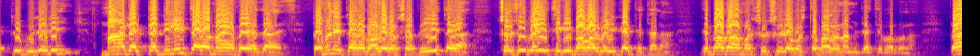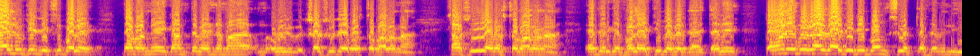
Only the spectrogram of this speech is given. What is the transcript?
একটু বুঝেলেই মা ডাক্তার দিলেই তারা মায়া পেয়ে যায়। তখনই তারা ভালোবাসা পেয়েই তারা শ্বশুর বাড়ি থেকে বাবার বাড়ি যাইতে চায় না যে, বাবা, আমার শ্বশুরের অবস্থা ভালো না, আমি যেতে পারব না। প্রায় লোকে দেখছি বলে যে, আমার মেয়ে আনতে পারি না, মা, ওই শ্বশুরের অবস্থা ভালো না, শাশুড়ির অবস্থা ভালো না, এদেরকে ফলে কীভাবে যায়? তাই তখনই বোঝা যায় যদি বংশীয় একটা ফ্যামিলি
